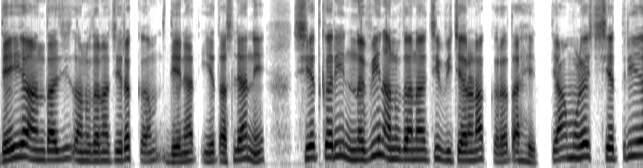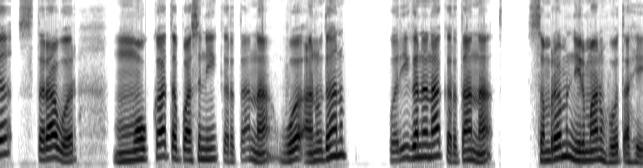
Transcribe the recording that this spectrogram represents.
देय अंदाजित अनुदानाची रक्कम देण्यात येत असल्याने शेतकरी नवीन अनुदानाची विचारणा करत आहेत. त्यामुळे क्षेत्रीय स्तरावर मोका तपासणी करताना व अनुदान परिगणना करताना संभ्रम निर्माण होत आहे.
